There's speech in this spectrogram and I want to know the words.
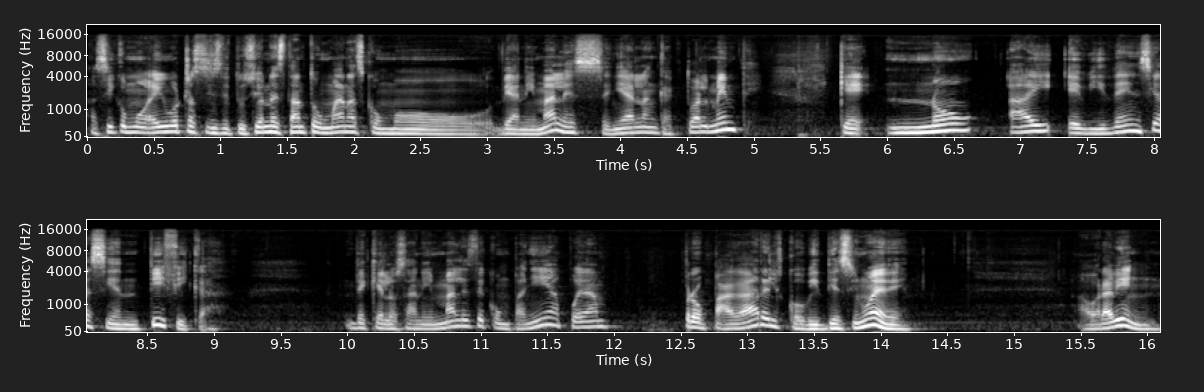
así como hay otras instituciones tanto humanas como de animales, señalan que actualmente que no hay evidencia científica de que los animales de compañía puedan propagar el COVID-19. Ahora bien,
